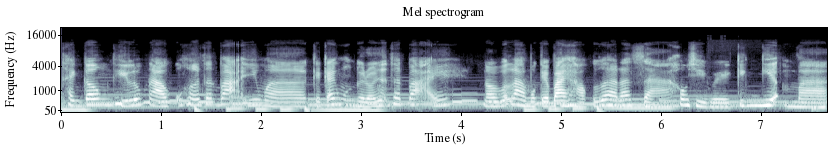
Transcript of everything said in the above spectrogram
thành công thì lúc nào cũng hơn thất bại nhưng mà cái cách mọi người đối nhận thất bại ấy nó vẫn là một cái bài học rất là đắt giá. Không chỉ về kinh nghiệm mà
